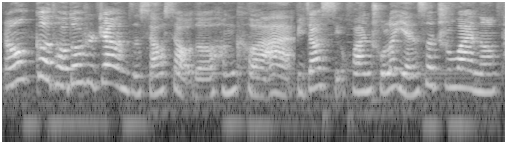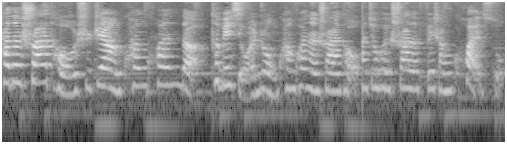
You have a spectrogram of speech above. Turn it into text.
然后个头都是这样子小小的，很可爱，比较喜欢。除了颜色之外呢，它的刷头是这样宽宽的，特别喜欢这种宽宽的刷头，它就会刷的非常快速，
